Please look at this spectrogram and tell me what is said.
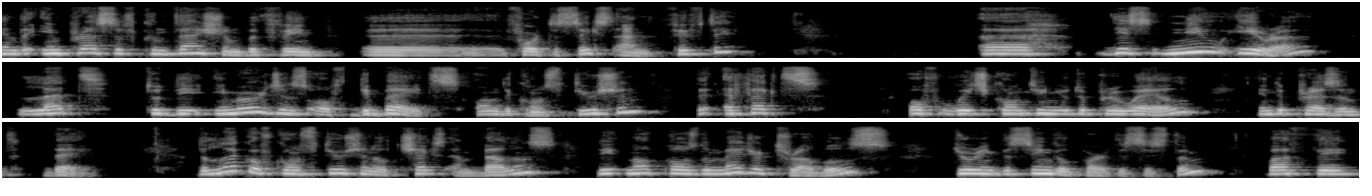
in the impressive contention between uh, 46 and 50 uh, this new era led to the emergence of debates on the constitution, the effects of which continue to prevail in the present day. The lack of constitutional checks and balance did not pose the major troubles during the single party system, but the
